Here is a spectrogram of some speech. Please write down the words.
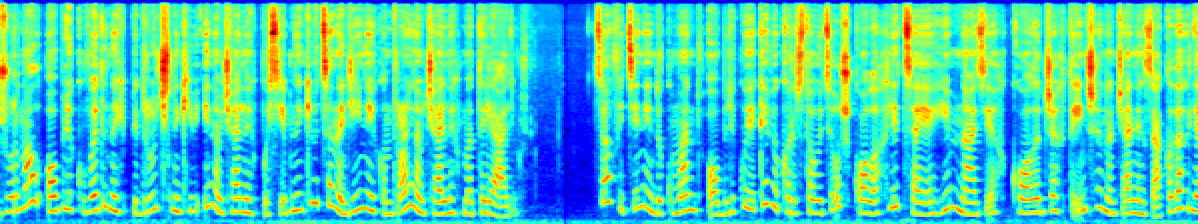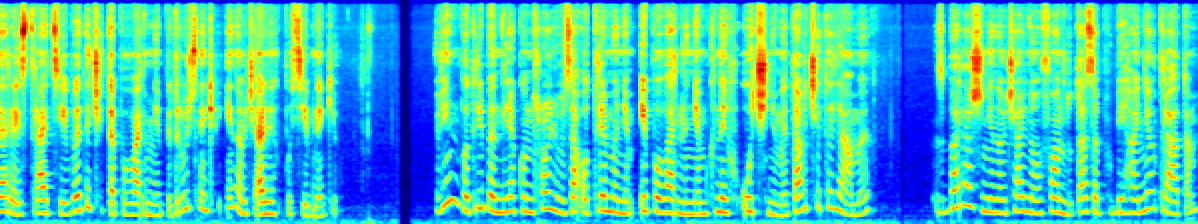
Журнал обліку виданих підручників і навчальних посібників це надійний контроль навчальних матеріалів. Це офіційний документ обліку, який використовується у школах, ліцеях, гімназіях, коледжах та інших навчальних закладах для реєстрації видачі та повернення підручників і навчальних посібників. Він потрібен для контролю за отриманням і поверненням книг учнями та вчителями, збереження навчального фонду та запобігання втратам,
